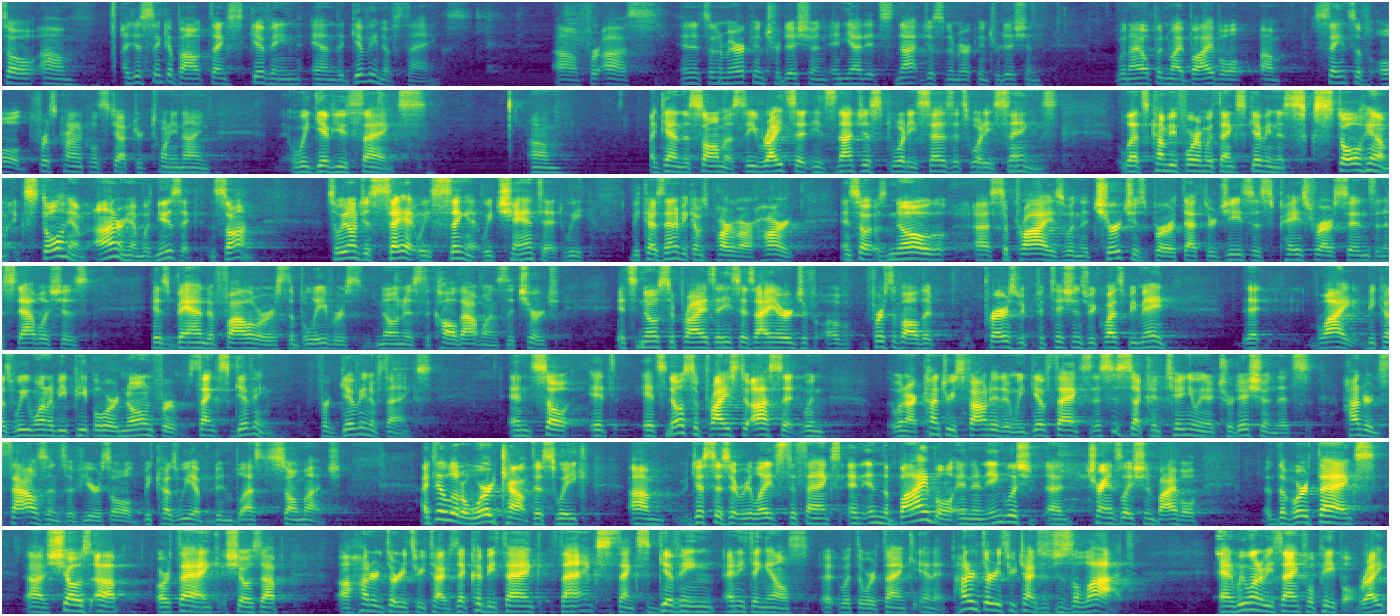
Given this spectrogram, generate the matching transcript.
So um, I just think about Thanksgiving and the giving of thanks uh, for us. And it's an American tradition, and yet it's not just an American tradition. When I open my Bible, um, saints of old, First Chronicles chapter 29, we give you thanks. Um, again, the psalmist, he writes it, it's not just what he says, it's what he sings. Let's come before him with thanksgiving, extol him, extol him, honor him with music and song. So we don't just say it, we sing it, we chant it, we, because then it becomes part of our heart. And so it was no uh, surprise when the church is birthed after Jesus pays for our sins and establishes his band of followers, the believers known as the called out ones, the church. It's no surprise that he says, I urge, first of all, that prayers, petitions, requests be made. That, why? Because we want to be people who are known for thanksgiving, for giving of thanks. And so it, it's no surprise to us that when, when our country's founded and we give thanks, this is a continuing a tradition that's hundreds, thousands of years old because we have been blessed so much. I did a little word count this week, um, just as it relates to thanks. And in the Bible, in an English uh, translation Bible, the word thanks uh, shows up, or thank shows up 133 times. That could be thank, thanks, thanksgiving, anything else uh, with the word thank in it. 133 times is just a lot. And we want to be thankful people, right?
